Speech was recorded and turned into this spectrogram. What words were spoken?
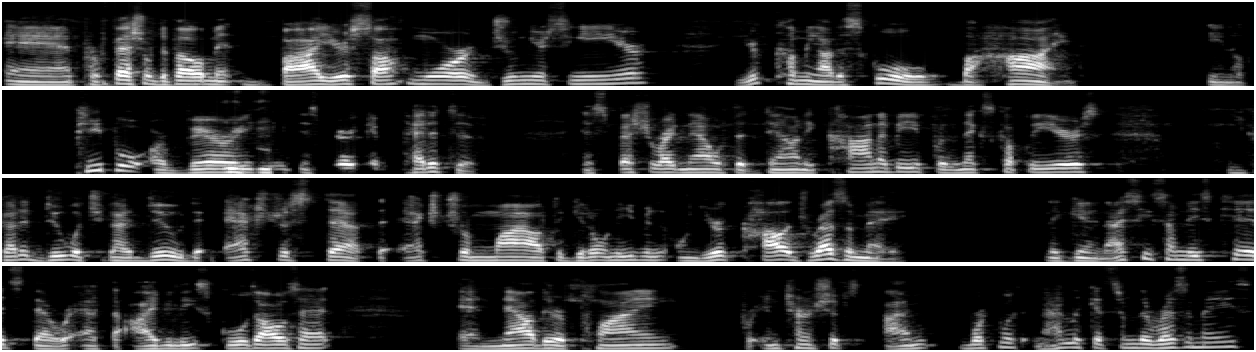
and professional development by your sophomore, junior, senior year, you're coming out of school behind. You know, people are very, mm-hmm. it's very competitive, especially right now with the down economy for the next couple of years. You got to do what you got to do, the extra step, the extra mile to get on even on your college resume. And again, I see some of these kids that were at the Ivy League schools I was at, and now they're applying for internships I'm working with, and I look at some of the resumes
